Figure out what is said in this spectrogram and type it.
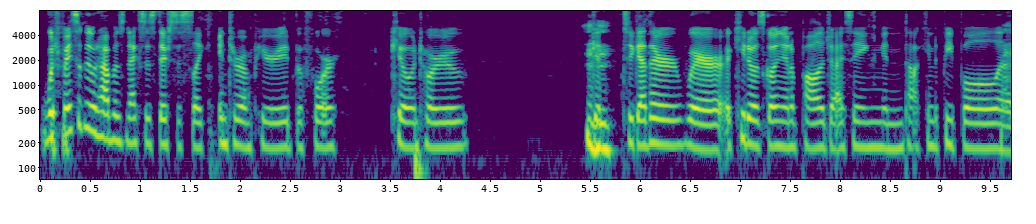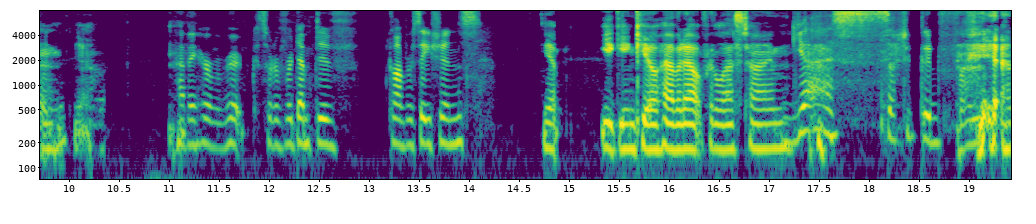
Which basically what happens next is there's this like interim period before Kyo and Toru get Mhm. together where Akito is going and apologizing and talking to people and Yeah. having her re- sort of redemptive conversations. Yep. Yuki and Kyo have it out for the last time. Yes, such a good fight. yeah.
